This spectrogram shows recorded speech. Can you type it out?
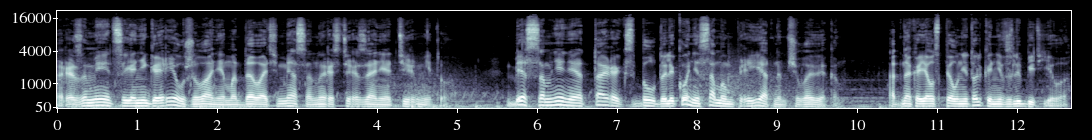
Разумеется, я не горел желанием отдавать мясо на растерзание термиту. Без сомнения, Тарекс был далеко не самым приятным человеком. Однако я успел не только не взлюбить его,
